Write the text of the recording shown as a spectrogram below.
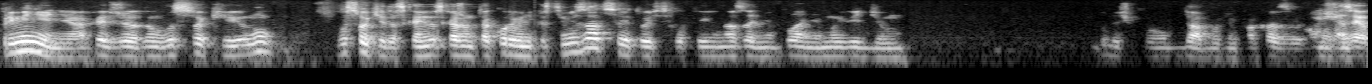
применения, опять же, ну, высокий, ну, высокий, так сказать, скажем так, уровень кастомизации, то есть вот и на заднем плане мы видим будочку, да, будем показывать. Сейчас я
